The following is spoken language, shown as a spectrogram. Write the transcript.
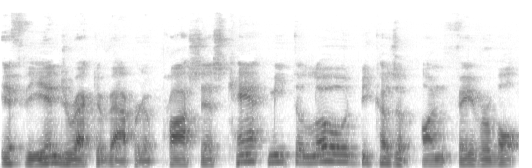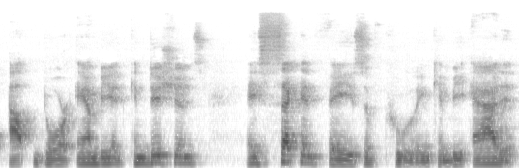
If the indirect evaporative process can't meet the load because of unfavorable outdoor ambient conditions, a second phase of cooling can be added.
